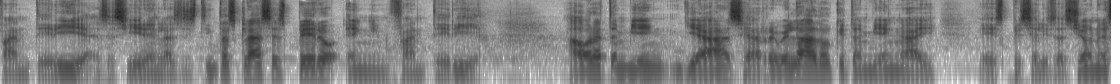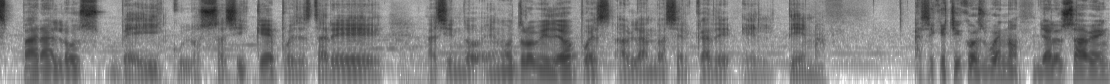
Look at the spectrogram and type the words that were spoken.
infantería, es decir, en las distintas clases, pero en infantería. Ahora también ya se ha revelado que también hay especializaciones para los vehículos, así que pues estaré haciendo en otro video pues hablando acerca del el tema. Así que chicos, bueno, ya lo saben,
